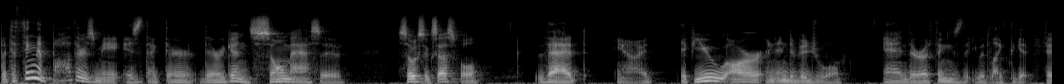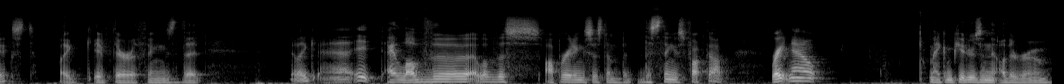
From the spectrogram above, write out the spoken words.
But the thing that bothers me is that they're they're again so massive, so successful that you know if you are an individual and there are things that you would like to get fixed, like if there are things that like eh, it, I love the I love this operating system, but this thing is fucked up. Right now, my computer's in the other room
